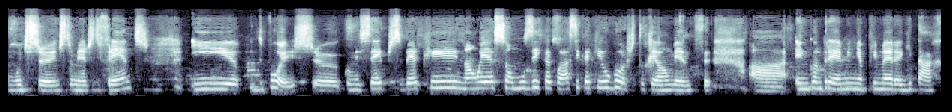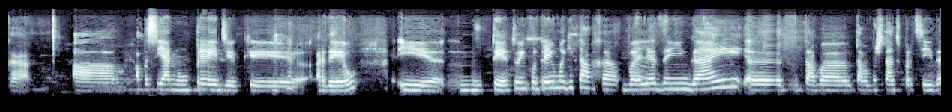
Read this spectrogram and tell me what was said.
muitos eh, instrumentos diferentes e depois eh, comecei a perceber que não é só música clássica que eu gosto realmente. Ah, encontrei a minha primeira guitarra a, a passear num prédio que ardeu e no teto encontrei uma guitarra velha de ninguém, estava estava bastante partida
